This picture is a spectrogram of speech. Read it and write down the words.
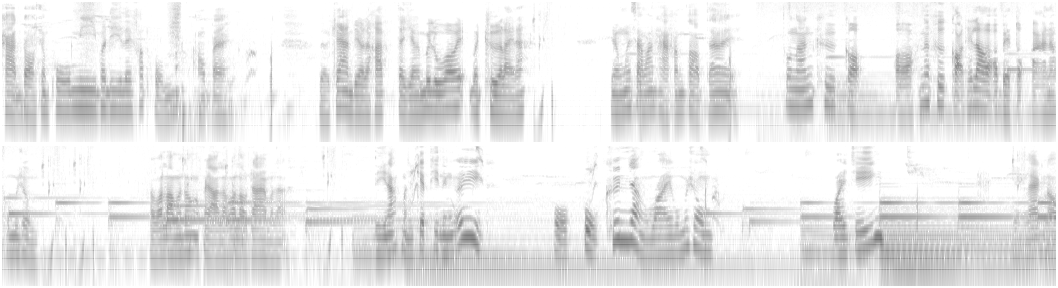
ขาดดอกชมพูมีพอดีเลยครับ ผมเอาไป เหลือแค่อันเดียวแล้วครับ แต่ยังไม่รู้ว่ามันคืออะไรนะ ยังไม่สามารถหาคำตอบได้ ตรงนั้นคือเกาะ อ๋อ นั่นคือเกาะที่เราเอาเบ็ดตกปลานะคุณผู้ชม แต่ว่าเราไม่ต้องไปเอาแล้วว่าเราได้มาแล้ว ดีนะเหมือนเก็บทีหนึ่งเอ้ย โหปลูกขึ้นอย่างไวคุณผู้ชม ไวจริง อย่างแรกเรา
